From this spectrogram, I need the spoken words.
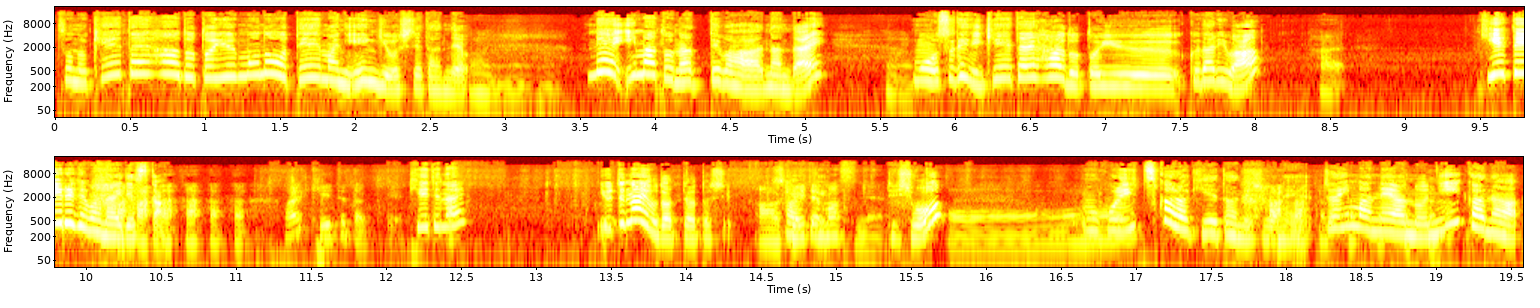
その携帯ハードというものをテーマに演技をしてたんだよ。うん。うんうん。で、今となっては、なんだいうん。もうすでに携帯ハードというくだりは？はい。消えているではないですか。あれ？消えてたっけ？消えてない？言ってないよだって私。あ消えてますね。でしょ？ももうこれいつから消えたんでしょうね。じゃあ今ねあの 2から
